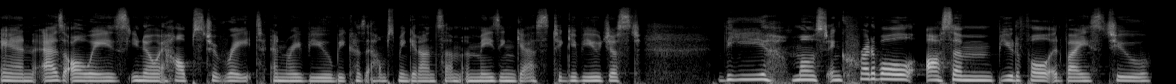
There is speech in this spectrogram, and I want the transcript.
And as always, you know, it helps to rate and review because it helps me get on some amazing guests to give you just the most incredible, awesome, beautiful advice to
